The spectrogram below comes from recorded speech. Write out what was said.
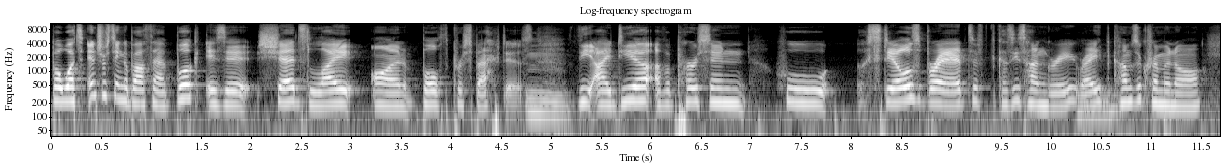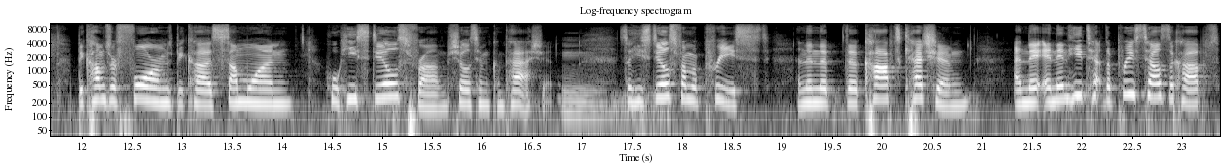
but what's interesting about that book is it sheds light on both perspectives Mm. the idea of a person who steals bread to, because he's hungry, right? Mhm. Becomes a criminal, becomes reformed because someone who he steals from shows him compassion. Mm. So he steals from a priest, and then the, the cops catch him, and they and then he te- the priest tells the cops,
